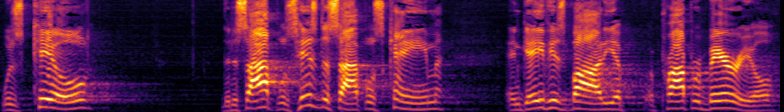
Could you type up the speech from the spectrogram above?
was killed, The disciples, his disciples, came and gave his body a, a proper burial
